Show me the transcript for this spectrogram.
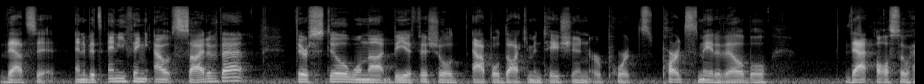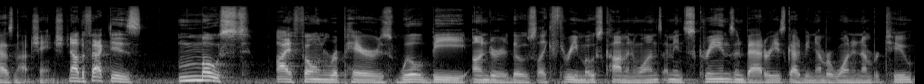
That's it. And if it's anything outside of that, there still will not be official Apple documentation or ports, parts made available that also has not changed. Now, the fact is, most iPhone repairs will be under those like three most common ones. I mean, screens and batteries got to be number one and number two.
